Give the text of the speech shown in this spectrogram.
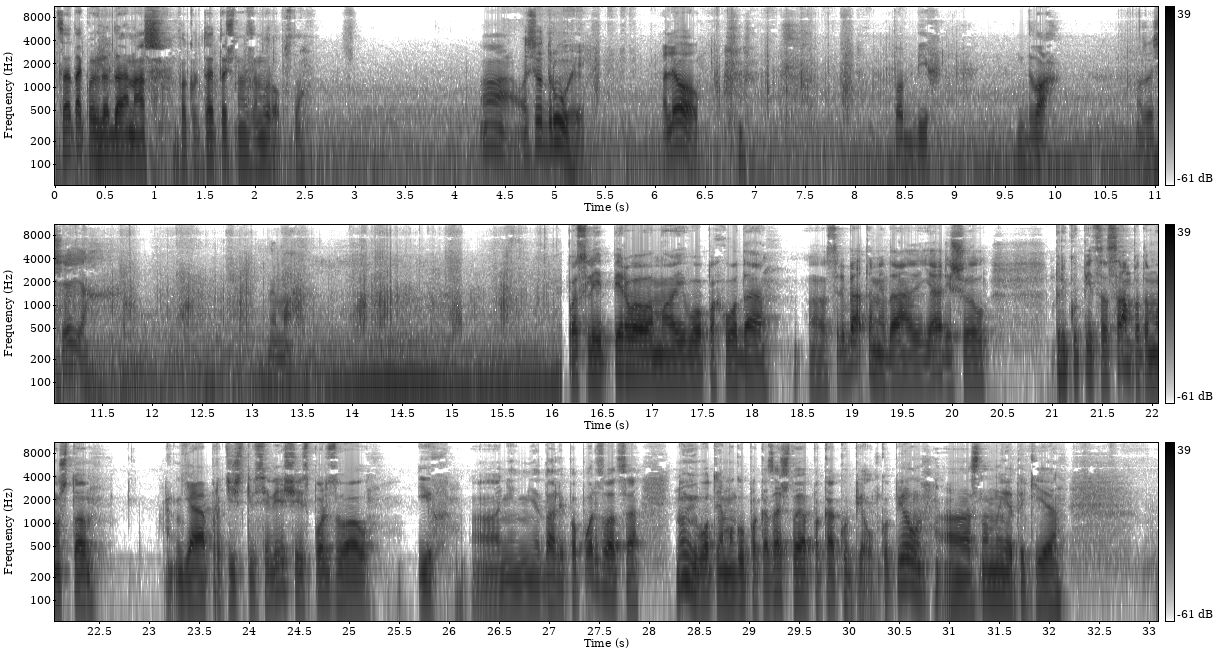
Це так виглядає наш факультет точного землеробства. А, ось о другий. Алло. Побіг. Два. Може ще є? Нема. После первого моего похода э, с ребятами, да, я решил прикупиться сам, потому что я практически все вещи использовал их. А, Они мне дали попользоваться. Ну и вот я могу показать, что я пока купил. Купил а, основные такие,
